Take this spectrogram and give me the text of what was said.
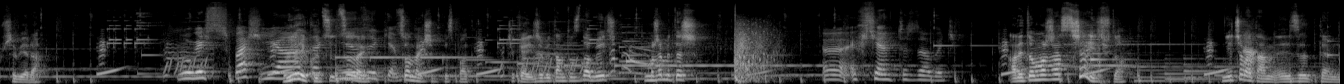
przebiera. Mogłeś spaść i ja Ojejku, takim co, co, tak, językiem. co on tak szybko spadł? Czekaj, żeby tam to zdobyć, to możemy też... E, chciałem to zdobyć. Ale to można strzelić w to. Nie trzeba tam y, z- ten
